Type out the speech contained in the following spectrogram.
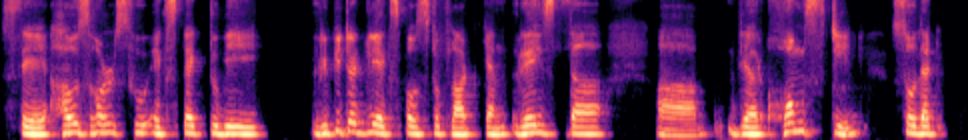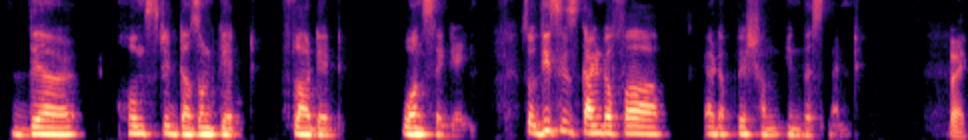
say, households who expect to be repeatedly exposed to flood can raise the uh, their homestead so that their homestead doesn't get flooded once again. So this is kind of a adaptation investment. Right.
